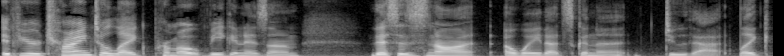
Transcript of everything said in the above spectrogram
if you're trying to like promote veganism, this is not a way that's to do that. Like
